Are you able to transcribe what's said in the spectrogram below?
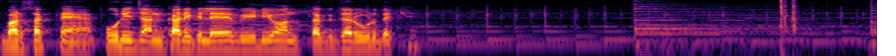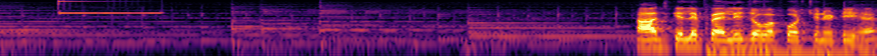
भर सकते हैं। पूरी जानकारी के लिए वीडियो अंत तक ज़रूर देखें। आज के लिए पहली जॉब अपॉर्चुनिटी है।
